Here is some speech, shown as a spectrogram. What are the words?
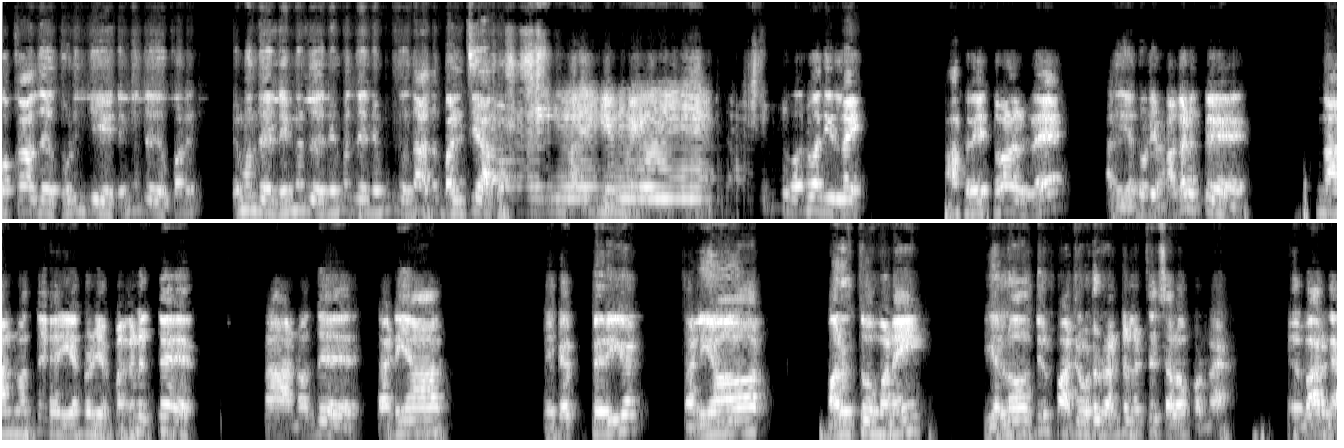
உட்காந்து குடிஞ்சி நிமிந்து உட்காந்து நிமிந்து நிமிந்து நிமிந்து நிமிந்து தான் அது பல்ஜி ஆகும். வருவதில்லை ஆகவே தோழர்களே அது என்னுடைய மகளுக்கு நான் வந்து என்னுடைய மகளுக்கு நான் வந்து தனியார் மிகப்பெரிய தனியார் மருத்துவமனை எல்லாத்திலும் பாட்டு ஒரு ரெண்டு லட்சம் செலவு பண்ணேன். பாருங்க.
